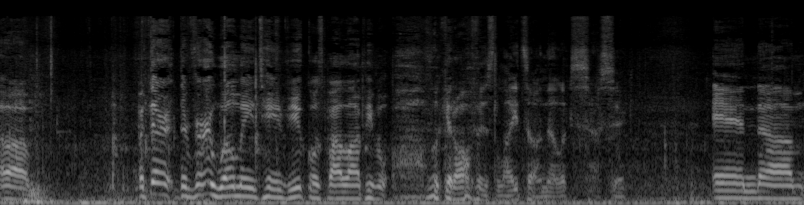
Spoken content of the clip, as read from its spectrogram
Um, but they're they're very well maintained vehicles by a lot of people. Oh, look at all of his lights on. That looks so sick. And um,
